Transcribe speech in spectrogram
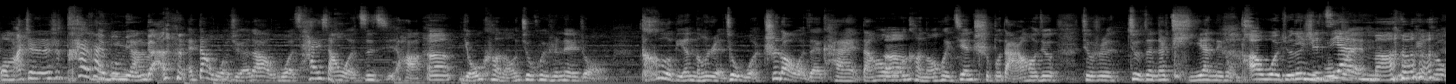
我妈真的是太太不敏感了。哎，但我觉得，我猜想我自己哈，嗯有可能就会是那种。特别能忍，就我知道我在开，然后我嗯可能会坚持不打，然后就就是就在那儿体验那种疼。啊，我觉得你是不会。贱吗？你说，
